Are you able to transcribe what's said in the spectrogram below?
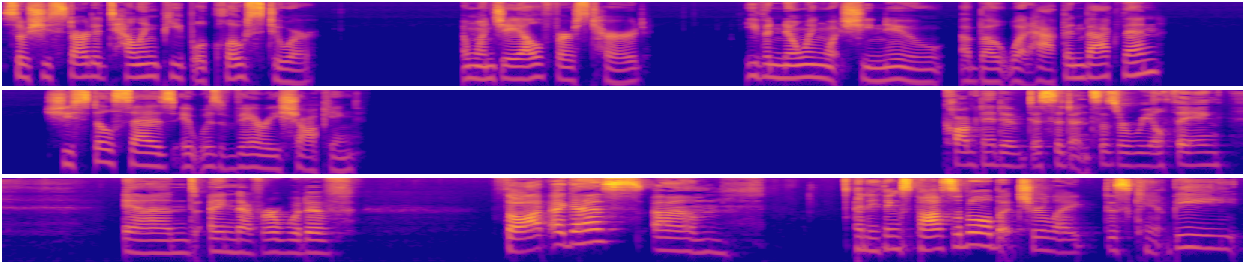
so she started telling people close to her. And when JL first heard, even knowing what she knew about what happened back then, she still says it was very shocking. Cognitive dissidence is a real thing. And I never would have thought, I guess, um, anything's possible, but you're like, this can't be.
